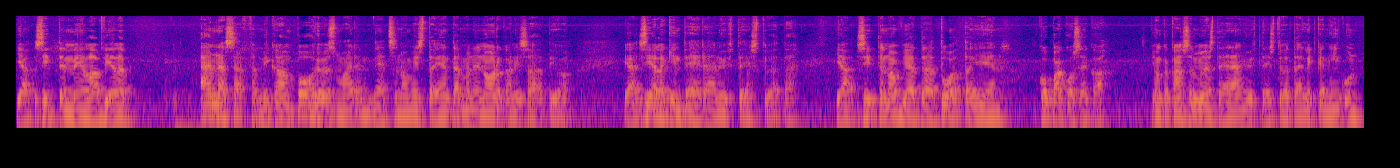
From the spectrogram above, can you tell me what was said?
Ja sitten meillä on vielä NSF, mikä on Pohjoismaiden metsänomistajien tämmöinen organisaatio. Ja sielläkin tehdään yhteistyötä. Ja sitten on vielä tämä tuottajien Kopakoseka, jonka kanssa myös tehdään yhteistyötä. Eli niin kuin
